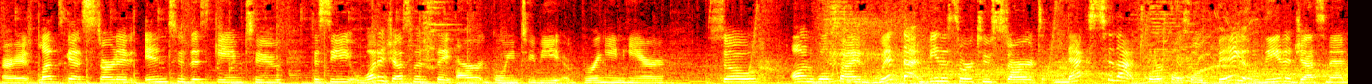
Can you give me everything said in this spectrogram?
All right, let's get started into this game two to see what adjustments they are going to be bringing here. So on Wolf side, with that Venusaur to start next to that Torkoal, so big lead adjustment.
